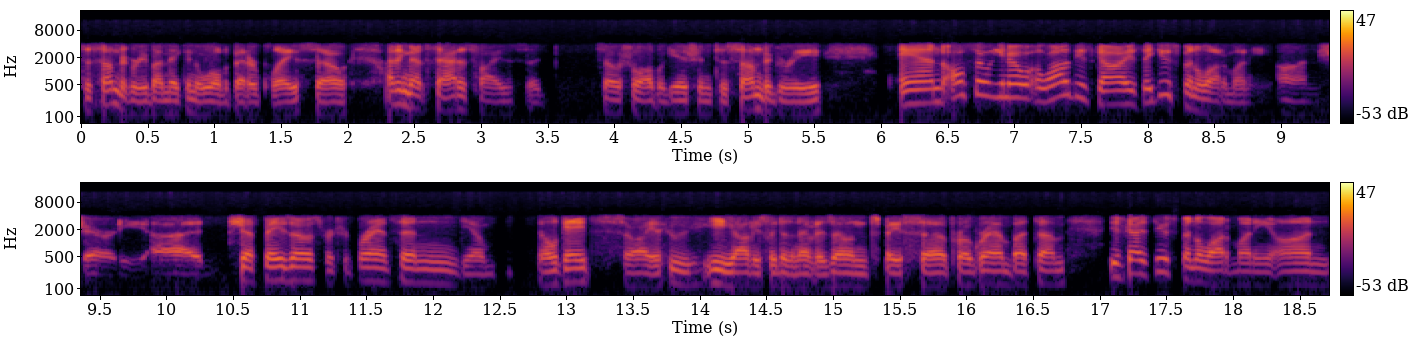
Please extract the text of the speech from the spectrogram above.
to some degree by making the world a better place. So I think that satisfies a social obligation to some degree. And also, you know, a lot of these guys, they do spend a lot of money on charity. Uh, Jeff Bezos, Richard Branson, you know, Bill Gates, so I, who he obviously doesn't have his own space uh, program, but um, these guys do spend a lot of money on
